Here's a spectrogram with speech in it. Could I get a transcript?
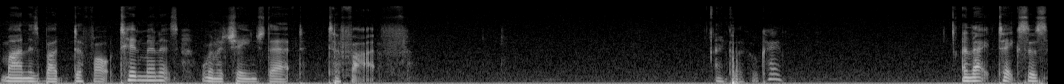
Mine is by default 10 minutes. We're going to change that to 5 and click OK. And that takes us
